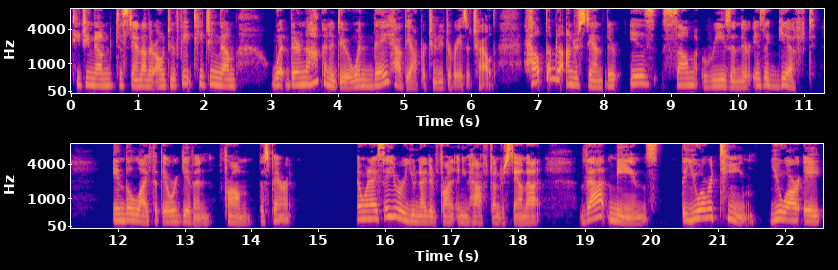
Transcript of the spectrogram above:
teaching them to stand on their own two feet, teaching them what they're not going to do when they have the opportunity to raise a child. Help them to understand there is some reason, there is a gift in the life that they were given from this parent. And when I say you're a united front and you have to understand that, that means that you are a team. You are a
